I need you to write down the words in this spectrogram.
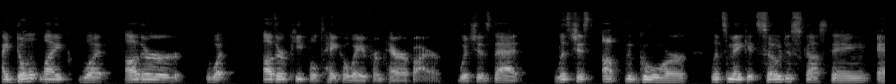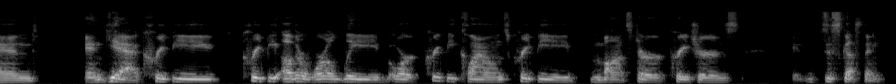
I don't like what other what other people take away from Terrifier, which is that let's just up the gore, let's make it so disgusting and and yeah, creepy creepy otherworldly or creepy clowns, creepy monster creatures, disgusting.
